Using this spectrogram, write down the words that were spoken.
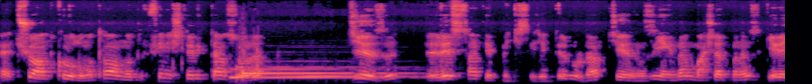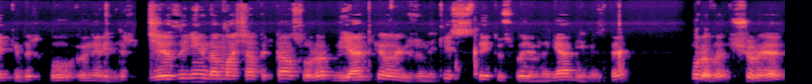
Evet şu an kurulumu tamamladı. Finish dedikten sonra cihazı restart etmek isteyecektir. Buradan cihazınızı yeniden başlatmanız gereklidir. Bu önerilir. Cihazı yeniden başlattıktan sonra DLP arayüzündeki status bölümüne geldiğimizde burada şuraya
